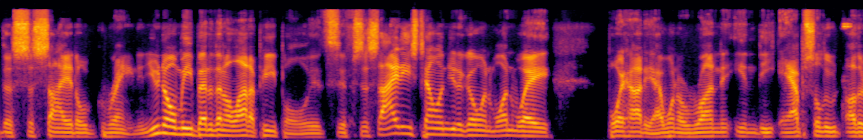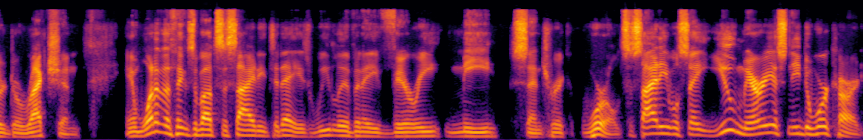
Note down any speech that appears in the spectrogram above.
the societal grain. And you know me better than a lot of people. It's if society's telling you to go in one way, boy howdy, I want to run in the absolute other direction. And one of the things about society today is we live in a very me centric world. Society will say, You, Marius, need to work hard.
